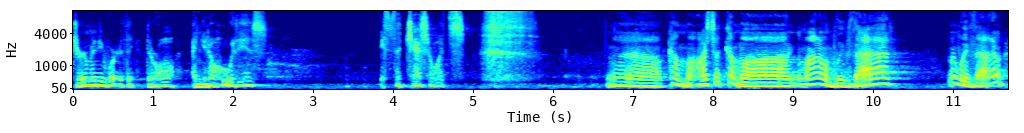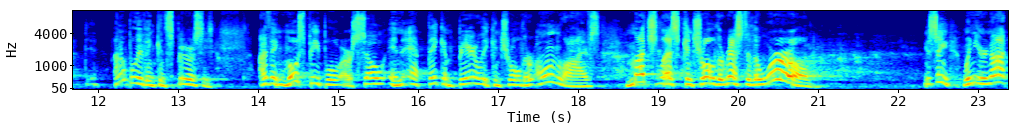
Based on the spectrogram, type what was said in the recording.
Germany works. They're all, and you know who it is? It's the Jesuits. Oh, come on. I said, come on. Come on. I don't believe that. I don't believe that. I don't, I don't believe in conspiracies. I think most people are so inept, they can barely control their own lives, much less control the rest of the world. You see, when you're not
